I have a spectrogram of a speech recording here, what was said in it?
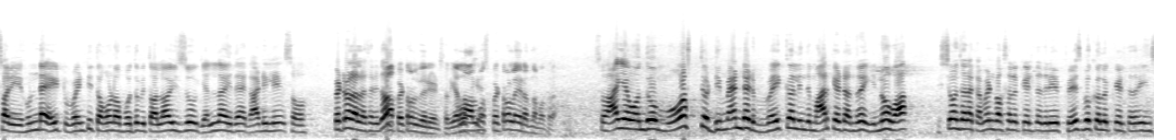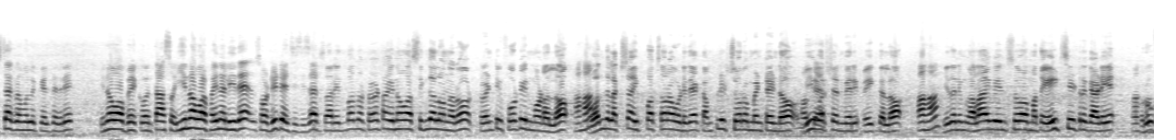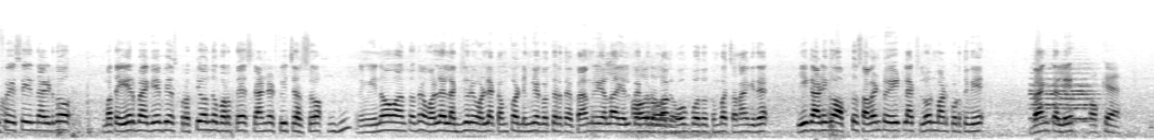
sorry Hyundai eight twenty ತೊಗೊಂಡೋಗ್ಬೋದು with alloys ಎಲ್ಲ ಇದೆ ಗಾಡೀಲಿ. ಸೊ ಪೆಟ್ರೋಲ್ ಅಲ್ಲ ಸರ್ ಇದು? Petrol variant sir. ಎಲ್ಲ ಆಲ್ಮೋಸ್ಟ್ ಪೆಟ್ರೋಲ್ ಇರೋದು ನಮ್ಮ ಹತ್ರ ಸೊ ಹಾಗೆ ಒಂದು most demanded vehicle in the market ಅಂದರೆ ಇನೋವಾ ಇಷ್ಟೊಂದು ಜನ ಕಮೆಂಟ್ ಬಾಕ್ಸಲ್ಲೂ ಕೇಳ್ತಿದ್ರಿ ಫೇಸ್ಬುಕ್ಕಲ್ಲೂ ಕೇಳ್ತಿದ್ರಿ ಇನ್ಸ್ಟಾಗ್ರಾಮಲ್ಲೂ ಕೇಳ್ತಿದ್ರಿ ಇನೋವಾ ಬೇಕು ಅಂತ. ಸೊ ಇನೋವಾ ಫೈನಲ್ ಇದೆ. ಸೊ ಡೀಟೇಲ್ಸ್ ಇದೆ ಸರ್ ಸರ್ ಇದು ಬಂದು Toyota Innova single owner twenty fourteen model ಒಂದು ಲಕ್ಷ ಇಪ್ಪತ್ತು ಸಾವಿರ ಓಡಿದೆ. Complete showroom maintained V version vehicle ಇದು ನಿಮ್ಗೆ ಅಲಾಯ್ ವೀಲ್ಸ್ ಮತ್ತೆ ಏಯ್ಟ್ ಸೀಟರ್ ಗಾಡಿ. ರೂಫ್ ಎ ಇಂದ ಹಿಡಿದು ಮತ್ತೆ air bag A B S ಪ್ರತಿಯೊಂದು ಬರುತ್ತೆ ಸ್ಟ್ಯಾಂಡರ್ಡ್ ಫೀಚರ್ಸ್ ನಿಮ್ಗೆ ಇನೋವಾ ಅಂತಂದ್ರೆ ಒಳ್ಳೆ ಲಕ್ಸುರಿ ಒಳ್ಳೆ ಕಂಫರ್ಟ್ ನಿಮಗೆ ಗೊತ್ತಿರುತ್ತೆ. ಫ್ಯಾಮಿಲಿ ಎಲ್ಲ ಎಲ್ಲಿ ಬೇಕಾದ್ರೂ ಹೋಗ್ಬೋದು. ತುಂಬಾ ಚೆನ್ನಾಗಿದೆ. ಈ ಗಾಡಿಗೂ up to seven to eight lakhs loan ಮಾಡ್ಕೊಡ್ತೀವಿ. ಬ್ಯಾಂಕಲ್ಲಿ. ಓಕೆ.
